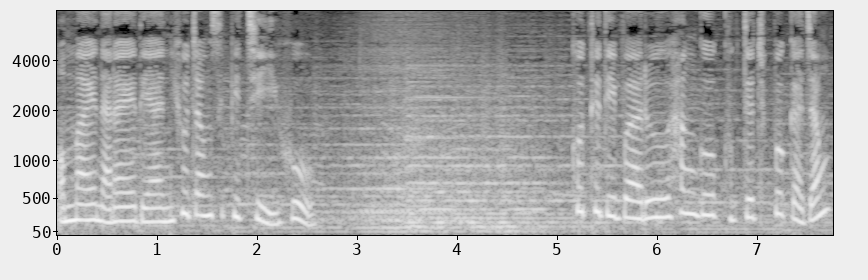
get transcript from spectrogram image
엄마의 나라에 대한 효정 스피치 이후 코트디부아르 한국 국제축복가정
